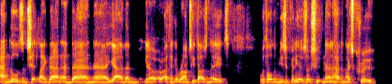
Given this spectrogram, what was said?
angles and shit like that. And then uh, yeah, and then you know I think around 2008, with all the music videos I was shooting, then I had a nice crew.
